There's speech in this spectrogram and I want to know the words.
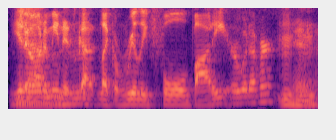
You know what I mean? It's got like a really full body or whatever. Yeah.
